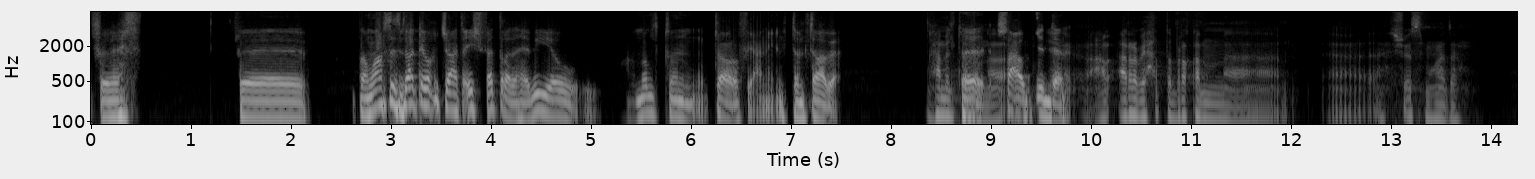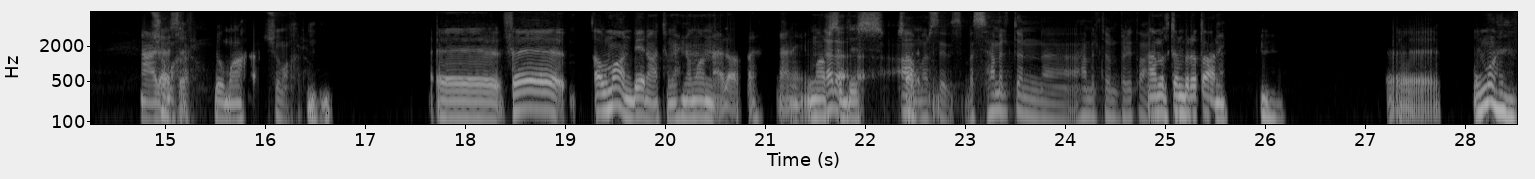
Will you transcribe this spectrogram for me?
ف ف فمرسيدس ذاك الوقت كانت تعيش فترة ذهبية وهاملتون وتعرف يعني أنت متابع. هاملتون صعب جدا. يعني قرب يحط برقم آه، آه، شو اسمه هذا؟ على اسف شوماخر. شوماخر. آه، فألمان بيناتهم إحنا ما لنا علاقة. يعني مرسيدس آه مرسيدس. بس هاملتون آه، هاملتون بريطاني. هاملتون بريطاني. آه المهم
